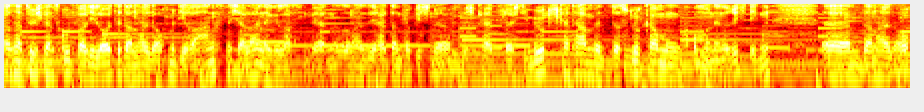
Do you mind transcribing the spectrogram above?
das ist natürlich ganz gut, weil die Leute dann halt auch mit ihrer Angst nicht alleine gelassen werden, ne, sondern sie halt dann wirklich in der Öffentlichkeit vielleicht die Möglichkeit haben, wenn sie das Glück haben und kommen an den richtigen, äh, dann halt auch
